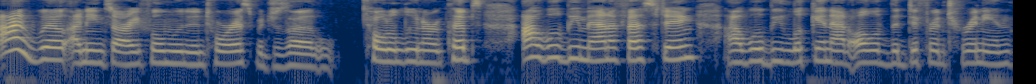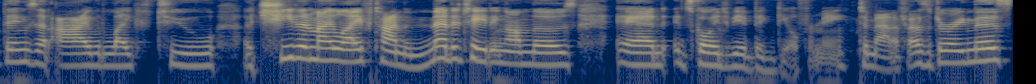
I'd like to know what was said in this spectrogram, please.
I will, I mean, sorry, full moon in Taurus, which is a total lunar eclipse, I will be manifesting. I will be looking at all of the different Taurean things that I would like to achieve in my lifetime and meditating on those. And it's going to be a big deal for me to manifest during this.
